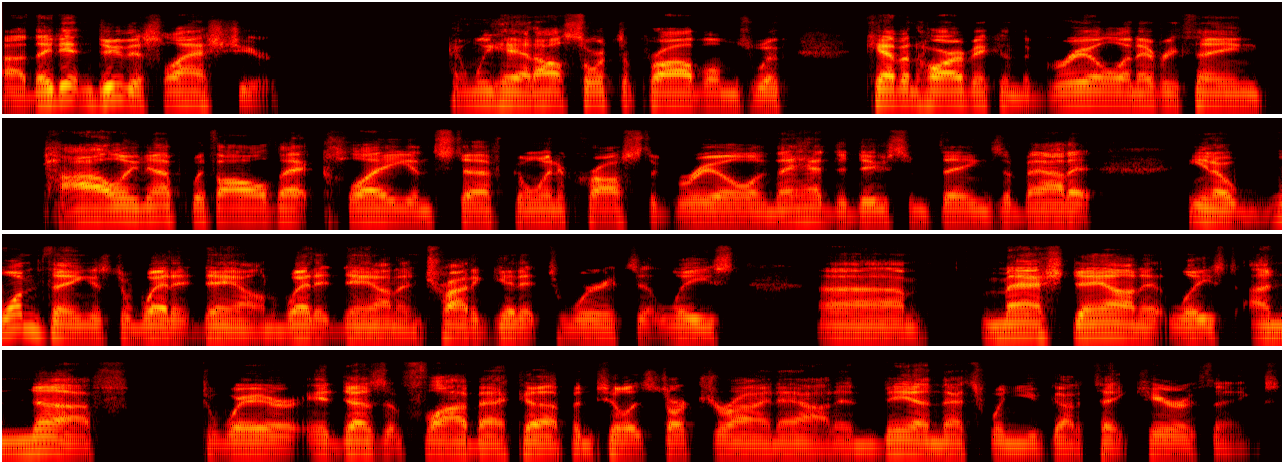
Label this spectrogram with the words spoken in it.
uh, they didn't do this last year. And we had all sorts of problems with Kevin Harvick and the grill and everything piling up with all that clay and stuff going across the grill. And they had to do some things about it. You know, one thing is to wet it down, wet it down and try to get it to where it's at least um, mashed down at least enough to where it doesn't fly back up until it starts drying out. And then that's when you've got to take care of things.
